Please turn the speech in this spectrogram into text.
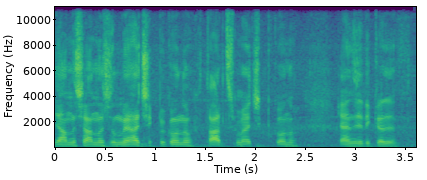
Yanlış anlaşılmaya açık bir konu, tartışmaya açık bir konu. Kendinize dikkat edin.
